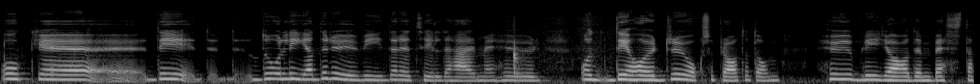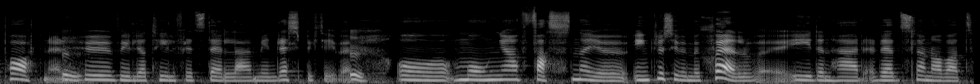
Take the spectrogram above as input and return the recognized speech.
Och eh, det, då leder det ju vidare till det här med hur, och det har ju du också pratat om, hur blir jag den bästa partner? Hur vill jag tillfredsställa min respektive? Och många fastnar ju, inklusive mig själv, i den här rädslan av att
